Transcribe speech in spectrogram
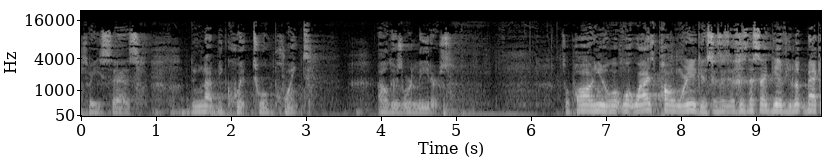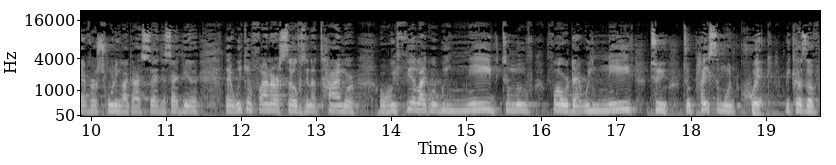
So he says, do not be quick to appoint elders or leaders. So Paul, you know, why is Paul warning against this? Is this idea, if you look back at verse 20, like I said, this idea that we can find ourselves in a time where, where we feel like we need to move forward, that we need to, to place someone quick because of,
